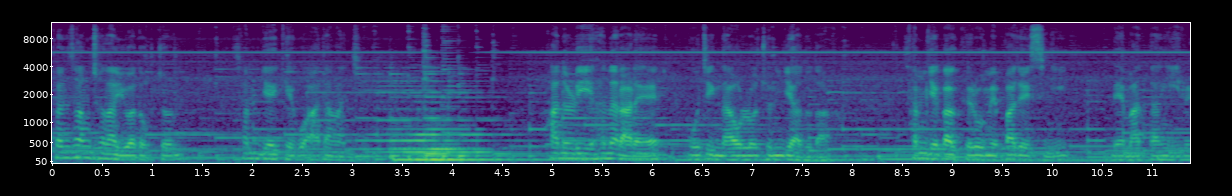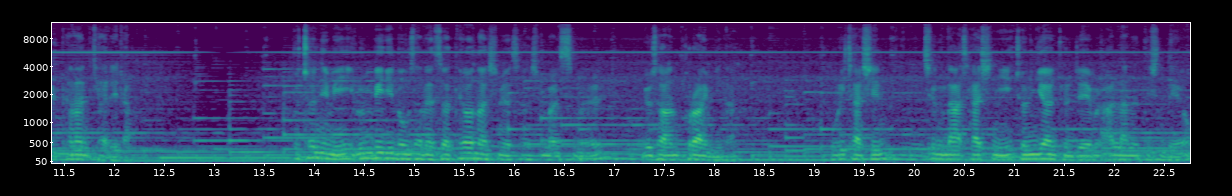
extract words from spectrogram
천상천하 유아독존 3개 계고 아당한지 하늘 위 하늘 아래 오직 나홀로 존귀하도다. 삼계가 괴로움에 빠져 있으니 내 마땅히 이를 편안케 하리라. 부처님이 룸비니 동산에서 태어나시면서 하신 말씀을 묘사한 불화입니다. 우리 자신, 즉 나 자신이 존귀한 존재임을 알라는 뜻인데요.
